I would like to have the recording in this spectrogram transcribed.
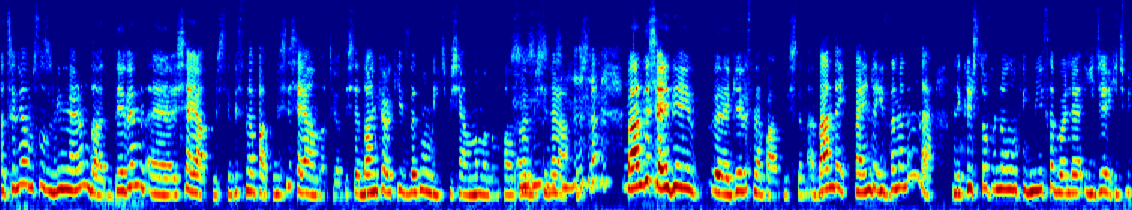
hatırlıyor musunuz bilmiyorum da Derin e, şey atmıştı, bir snap atmıştı, şey anlatıyordu. İşte Dunkirk'ü izledim ama hiçbir şey anlamadım falan öyle bir şeyler atmıştı. ben de şey diye e, geri snap atmıştım. Ben de ben de izlemedim de hani Christopher Nolan filmi ise böyle iyice hiçbir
